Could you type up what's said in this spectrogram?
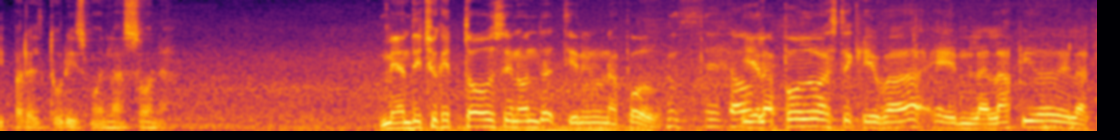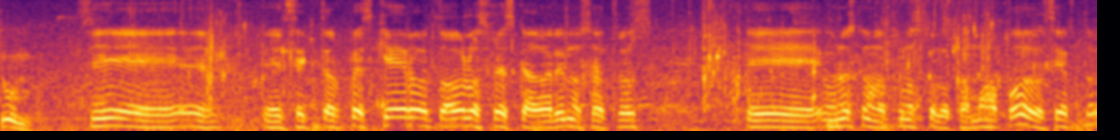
y para el turismo en la zona. Me han dicho que todos en Honda tienen un apodo. Sí, y el apodo hasta que va en la lápida de la tumba. Sí, el, el, sector pesquero, todos los pescadores, nosotros, eh, unos con otros nos colocamos apodos, ¿cierto?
